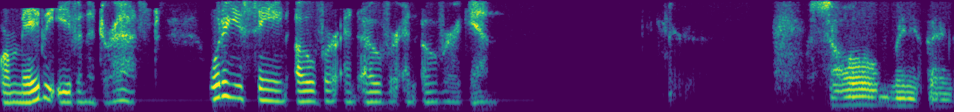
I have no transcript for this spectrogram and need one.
or maybe even addressed? What are you seeing over and over and over again? So many things.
